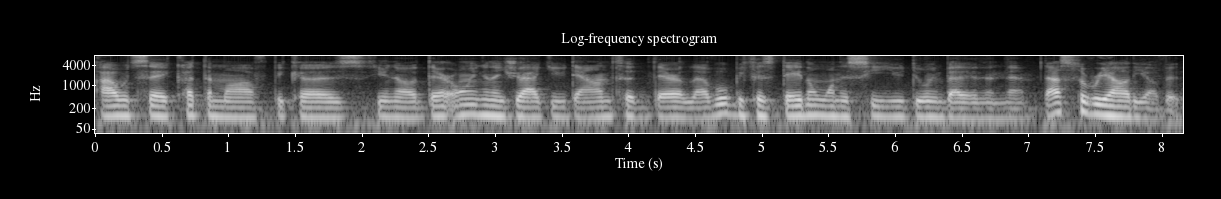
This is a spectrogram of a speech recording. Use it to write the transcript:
I would say cut them off because, you know, they're only going to drag you down to their level because they don't want to see you doing better than them. That's the reality of it.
